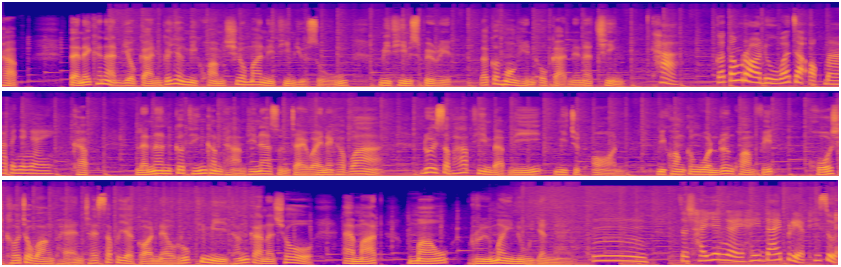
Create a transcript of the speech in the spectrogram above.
ครับ แต่ในขณะเดียวกันก็ยังมีความเชื่อมั่นในทีมอยู่สูง มีทีมสปิริตแล้วก็มองเห็นโอกาสในนัดชิง ค่ะ ก็ต้องรอดูว่าจะออกมาเป็นยังไง ครับ และนั่นก็ทิ้งคำถามที่น่าสนใจไว้นะครับว่า ด้วยสภาพทีมแบบนี้มีจุดอ่อน มีความกังวลเรื่องความฟิต โค้ชเขาจะวางแผนใช้ทรัพยากรแนวรุกที่มีทั้งการนาโช แอมัดเมาส์ หรือไมนูยังไง อืม จะใช้ยังไงให้ได้เปรียบที่สุด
